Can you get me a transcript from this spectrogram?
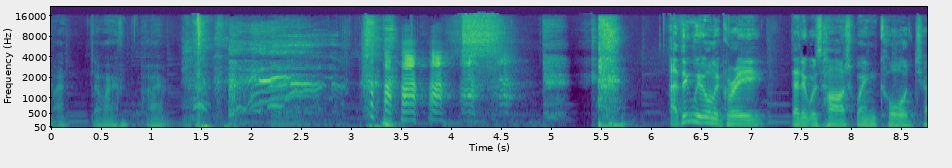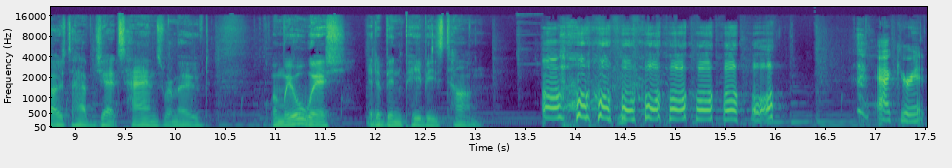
Man, don't worry. All right. I think we all agree that it was harsh when Cord chose to have Jet's hands removed. When we all wish it had been PB's tongue. Oh, accurate.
